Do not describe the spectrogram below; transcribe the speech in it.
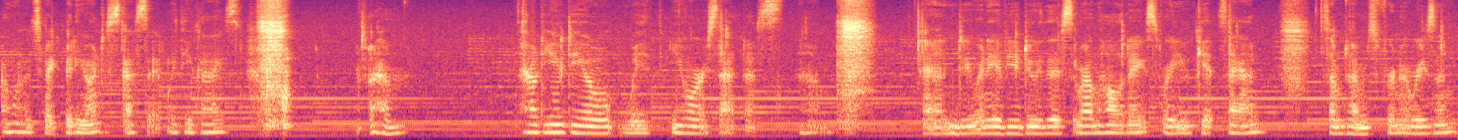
I wanted to make video and discuss it with you guys. Um, how do you deal with your sadness? Um, and do any of you do this around the holidays where you get sad, sometimes for no reason?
